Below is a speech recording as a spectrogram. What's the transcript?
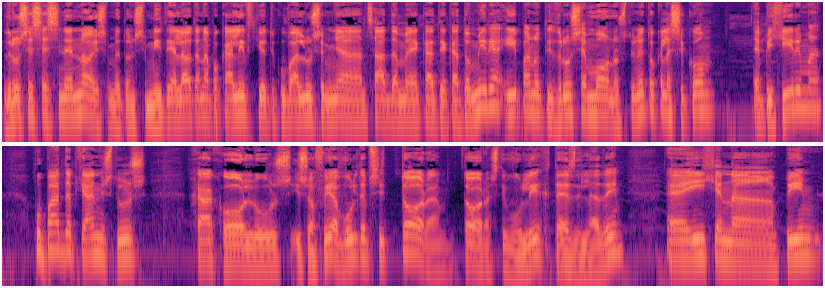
Δρούσε σε συνεννόηση με τον Σιμίτη, αλλά όταν αποκαλύφθηκε ότι κουβαλούσε μια τσάντα με κάτι εκατομμύρια, είπαν ότι δρούσε μόνος του. Είναι το κλασικό επιχείρημα που πάντα πιάνει στους χαχόλους. Η Σοφία Βούλτεψη τώρα, τώρα στη Βουλή, χτες δηλαδή, ε, είχε να πει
